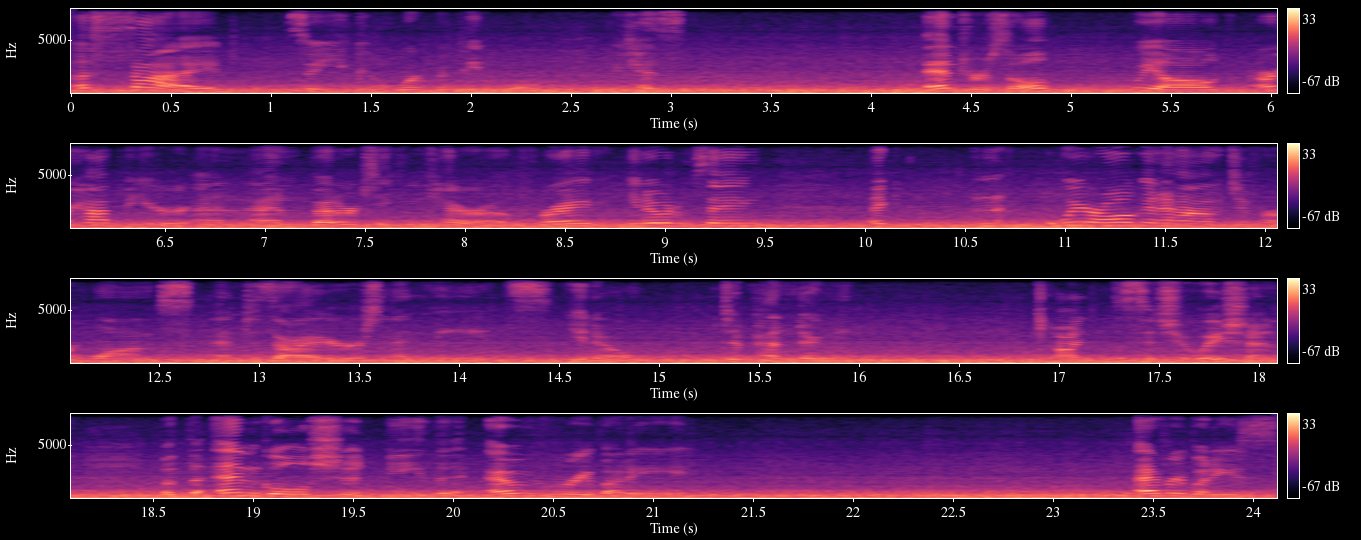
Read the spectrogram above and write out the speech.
aside so you can work with people. Because end result we all are happier and and better taken care of right? You know what i'm saying? Like we're all going to have different wants and desires and needs you know depending on the situation. But the end goal should be that everybody everybody's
